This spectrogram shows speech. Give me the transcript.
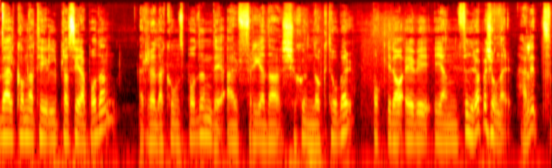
Välkomna till Placera-podden, redaktionspodden. Det är fredag 27 oktober och idag är vi igen fyra personer. Härligt.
